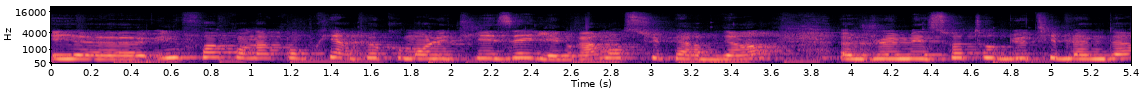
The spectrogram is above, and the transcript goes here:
Et euh, une fois qu'on a compris un peu comment l'utiliser il est vraiment super bien. Euh, je le mets soit au beauty blender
